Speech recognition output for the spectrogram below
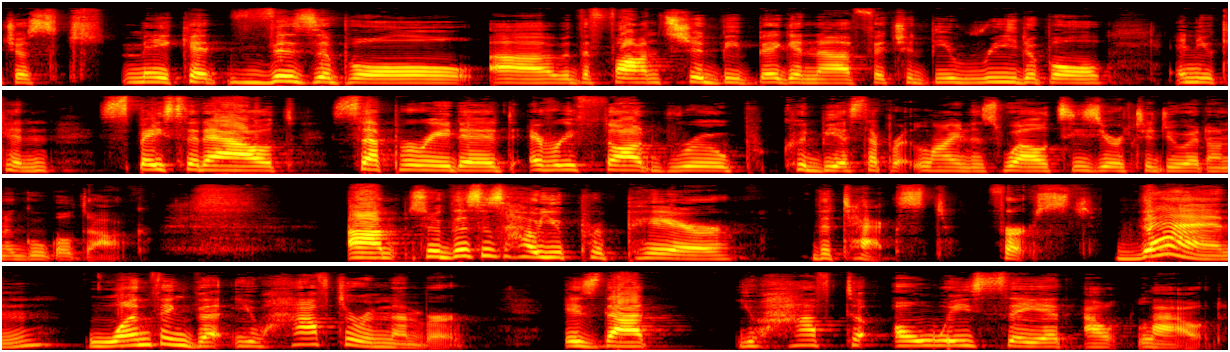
just make it visible. Uh, the fonts should be big enough. It should be readable and you can space it out, separate it. Every thought group could be a separate line as well. It's easier to do it on a Google Doc. Um, so this is how you prepare the text first. Then one thing that you have to remember is that you have to always say it out loud.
